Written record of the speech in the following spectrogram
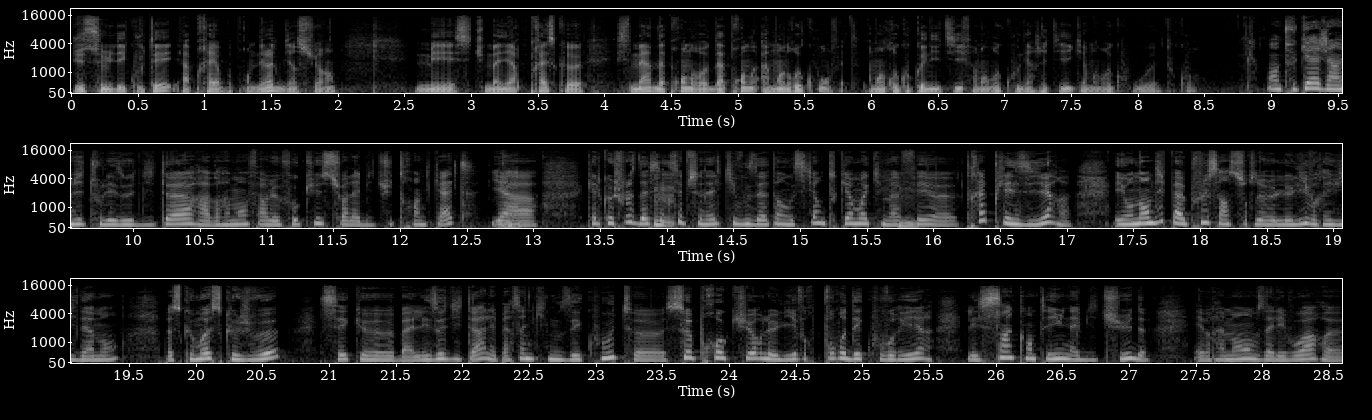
juste celui d'écouter. Après, on peut prendre des notes, bien sûr. hein. Mais c'est une manière presque, c'est d'apprendre, d'apprendre à moindre coût en fait, à moindre coût cognitif, à moindre coût énergétique, à moindre coût euh, tout court. En tout cas, j'invite tous les auditeurs à vraiment faire le focus sur l'habitude 34. Il y a quelque chose d'assez Mm. exceptionnel qui vous attend aussi, en tout cas moi qui m'a Mm. fait euh, très plaisir. Et on n'en dit pas plus hein, sur le le livre évidemment, parce que moi ce que je veux, c'est que bah, les auditeurs, les personnes qui nous écoutent, euh, se procurent le livre pour découvrir les 51 habitudes. Et vraiment, vous allez voir, euh,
